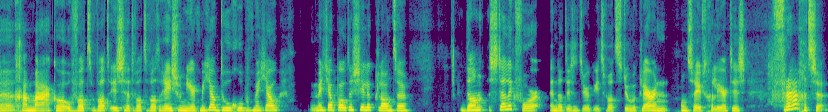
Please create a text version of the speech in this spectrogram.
uh, gaan maken. Of wat, wat is het wat, wat resoneert met jouw doelgroep of met, jou, met jouw potentiële klanten. Dan stel ik voor, en dat is natuurlijk iets wat Stu McLaren ons heeft geleerd, is vraag het ze.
